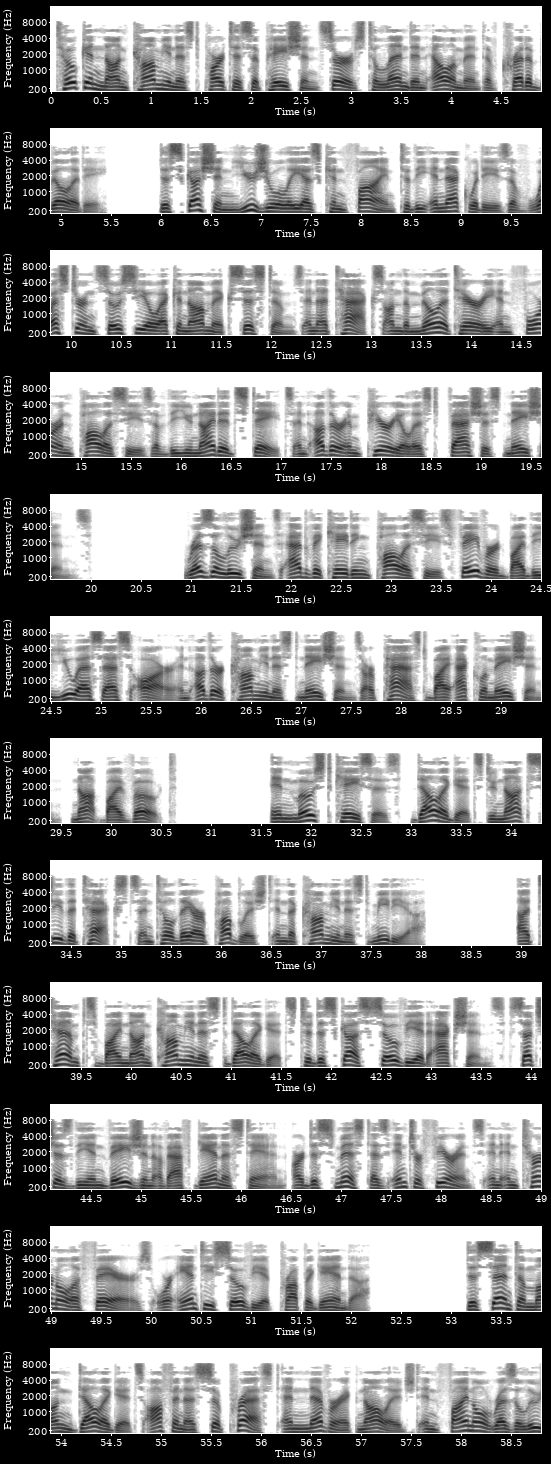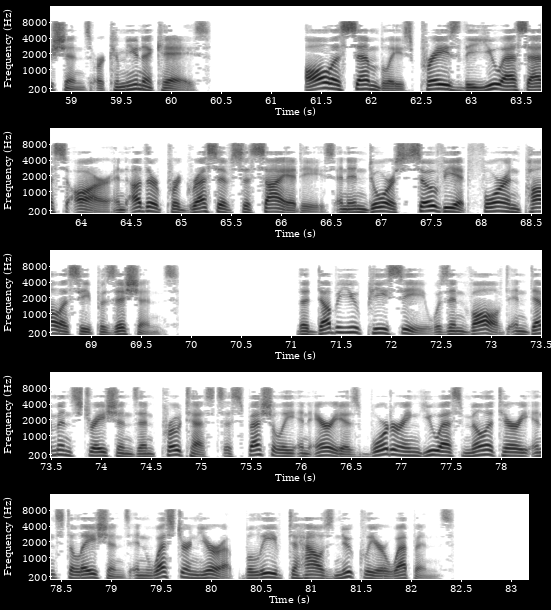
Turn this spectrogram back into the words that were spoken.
Token non-communist participation serves to lend an element of credibility. Discussion usually is confined to the inequities of Western socio-economic systems and attacks on the military and foreign policies of the United States and other imperialist, fascist nations. Resolutions advocating policies favored by the USSR and other communist nations are passed by acclamation, not by vote. In most cases, delegates do not see the texts until they are published in the communist media. Attempts by non-communist delegates to discuss Soviet actions such as the invasion of Afghanistan are dismissed as interference in internal affairs or anti-Soviet propaganda. Dissent among delegates often is suppressed and never acknowledged in final resolutions or communiques. All assemblies praise the USSR and other progressive societies and endorse Soviet foreign policy positions. The WPC was involved in demonstrations and protests especially in areas bordering U.S. military installations in Western Europe believed to house nuclear weapons.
